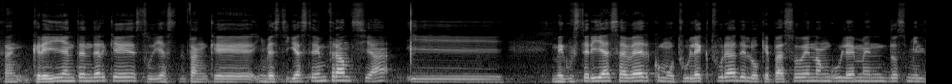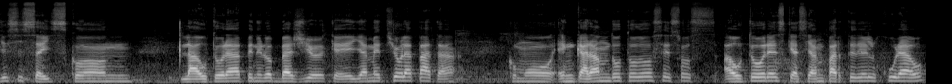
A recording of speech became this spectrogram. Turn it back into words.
fan, creí entender que estudias, fan, que investigaste en Francia y me gustaría saber como tu lectura de lo que pasó en Angoulême en 2016 con la autora Penelope Bagieux, que ella metió la pata como encarando todos esos autores que hacían parte del jurado,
